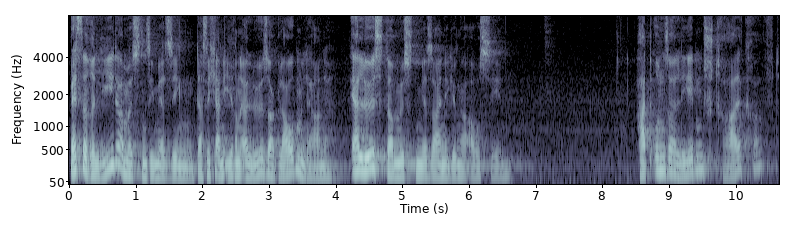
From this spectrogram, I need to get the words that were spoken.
Bessere Lieder müssten sie mir singen, dass ich an ihren Erlöser glauben lerne. Erlöster müssten mir seine Jünger aussehen. Hat unser Leben Strahlkraft?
